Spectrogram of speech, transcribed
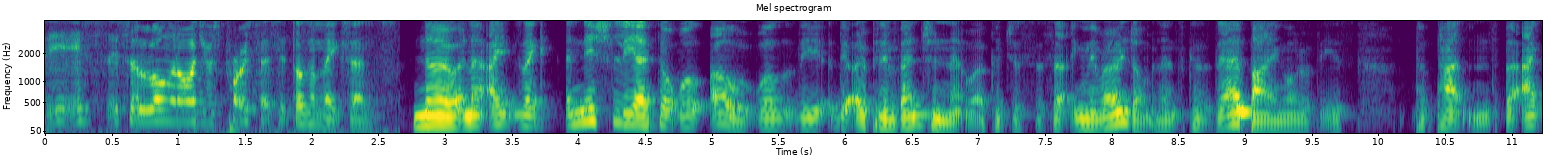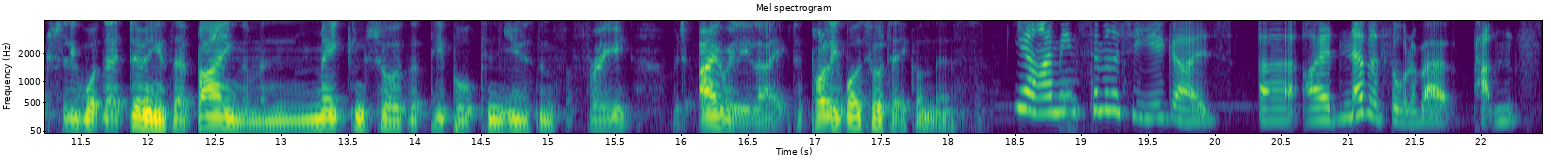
it's it's a long and arduous process. It doesn't make sense. No, and I like initially I thought, well, oh, well, the the Open Invention Network are just asserting their own dominance because they're buying all of these p- patents. But actually, what they're doing is they're buying them and making sure that people can use them for free, which I really liked. Polly, what's your take on this? Yeah, I mean, similar to you guys, uh, I had never thought about patents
